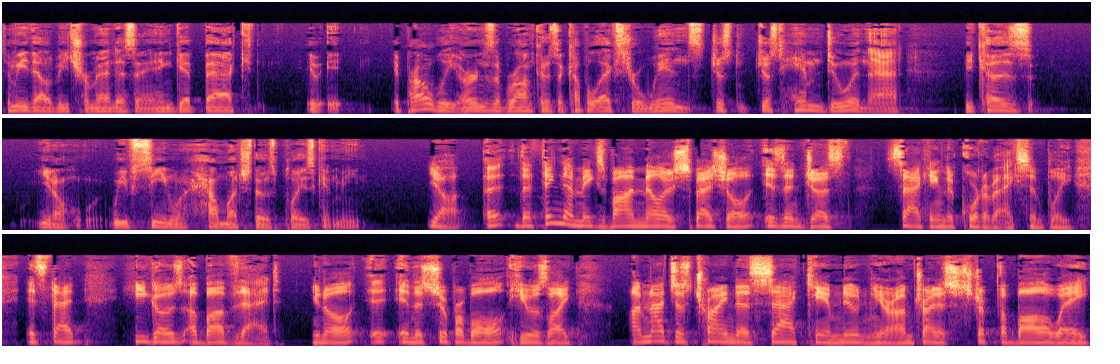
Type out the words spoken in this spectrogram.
to me, that would be tremendous. And get back, it, it, it probably earns the Broncos a couple extra wins, just, just him doing that, because, you know, we've seen how much those plays can mean. Yeah. Uh, the thing that makes Von Miller special isn't just sacking the quarterback simply. It's that he goes above that. You know, in the Super Bowl, he was like, I'm not just trying to sack Cam Newton here. I'm trying to strip the ball away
